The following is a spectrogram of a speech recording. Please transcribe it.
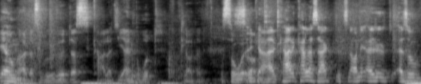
Der Hunger hat dazu geführt, dass Carla dir ein Brot geklaut hat. So, egal. Carla, Carla sagt jetzt auch nicht, also, also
